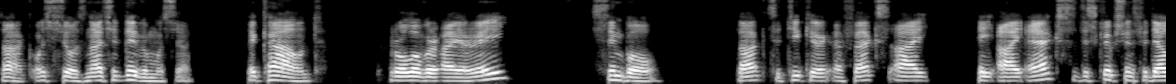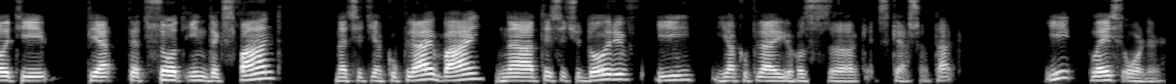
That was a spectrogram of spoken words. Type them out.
Так, ось все. Значить, дивимося. Account Rollover IRA. Symbol. Так, це ticker FXI AIX. Description Fidelity 500 Index Fund. Значить, я купляю buy на 1000 доларів і я купляю його з, е, з кеша, так? І place order.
